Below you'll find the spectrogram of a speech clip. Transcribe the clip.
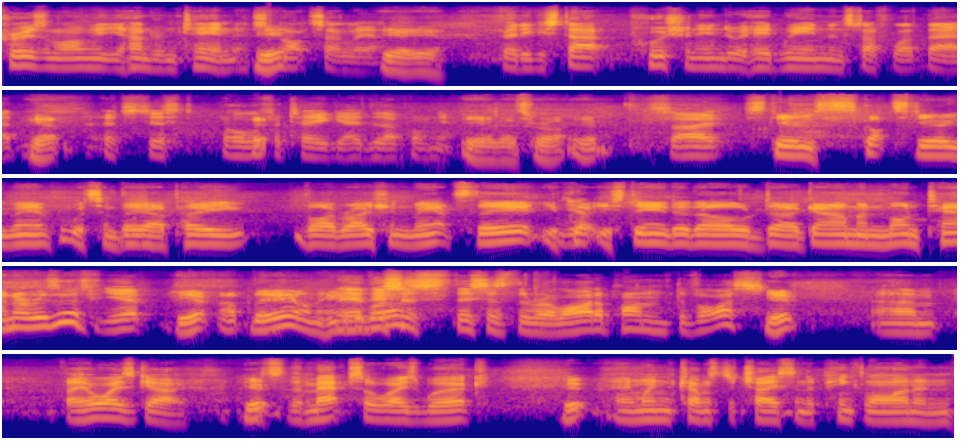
cruising along at your 110, it's Yep. not so loud. Yeah. Yeah. But if you start pushing into a headwind and stuff like that, Yep. it's just all the fatigue adds up on you. Yeah. That's right. Yep. So Steering Scott steering mount with some BRP vibration mounts there. You've Yep. got your standard old uh, Garmin Montana, is it? yep. Yep. Up there on the Now handlebars. this is this is the relied upon device. Yep. Um, they always go. Yep. It's, the maps always work. Yep. And when it comes to chasing a pink line and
